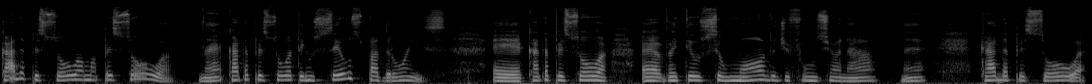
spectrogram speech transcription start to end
Cada pessoa é uma pessoa, né? Cada pessoa tem os seus padrões, é, cada pessoa é, vai ter o seu modo de funcionar, né? Cada pessoa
